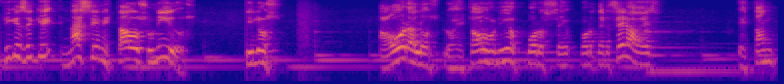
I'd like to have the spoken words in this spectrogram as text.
fíjense que nace en Estados Unidos y los ahora los, Estados Unidos por, por tercera vez están,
